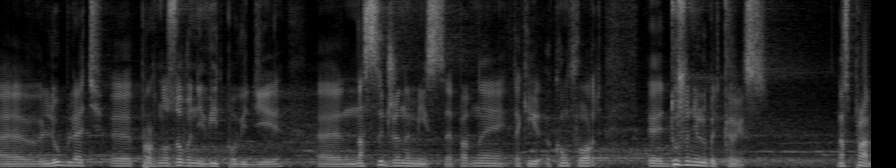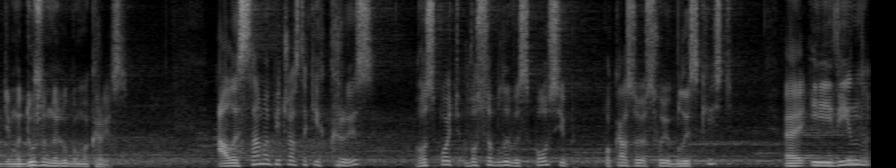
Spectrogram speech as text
е, люблять е, прогнозовані відповіді, е, насиджене місце, певний такий комфорт. Дуже не люблять криз. Насправді, ми дуже не любимо криз. Але саме під час таких криз Господь в особливий спосіб показує свою близькість, і Він,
